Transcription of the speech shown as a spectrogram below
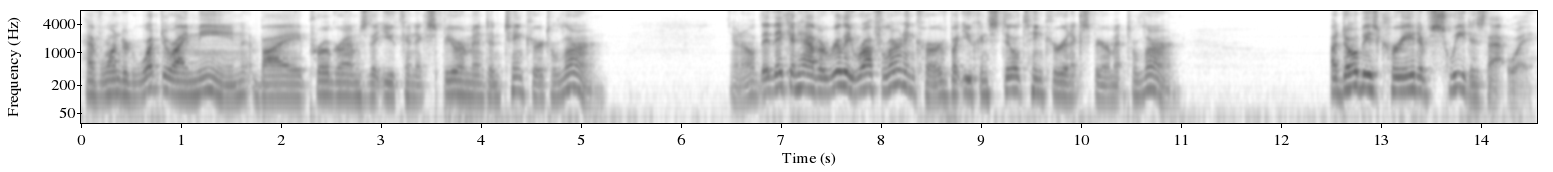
have wondered what do I mean by programs that you can experiment and tinker to learn? You know, they, they can have a really rough learning curve, but you can still tinker and experiment to learn. Adobe's Creative Suite is that way.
